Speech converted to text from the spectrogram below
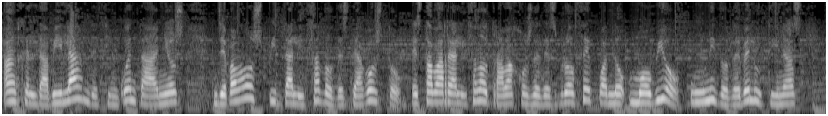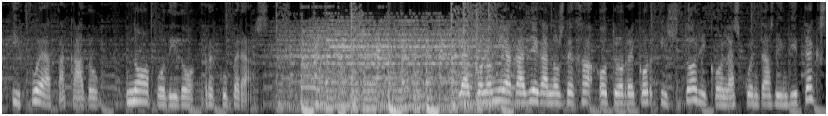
Ángel Davila, de 50 años, llevaba hospitalizado desde agosto. Estaba realizando trabajos de desbroce cuando movió un nido de velutinas y fue atacado. No ha podido recuperarse. La economía gallega nos deja otro récord histórico en las cuentas de Inditex.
